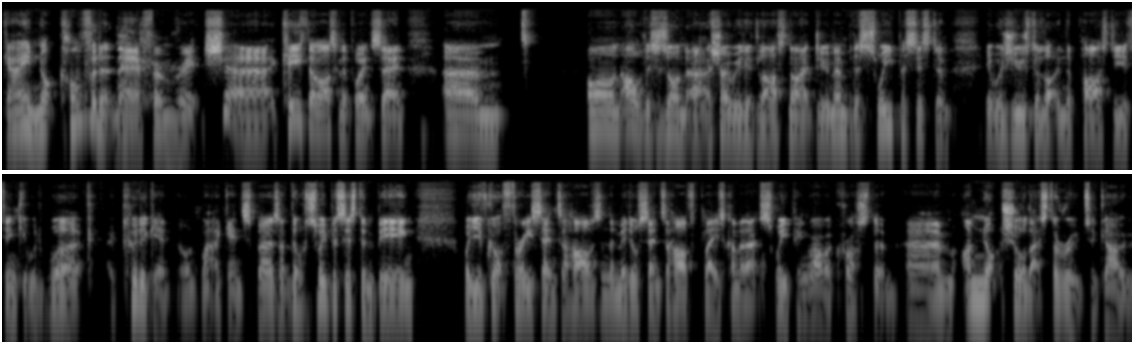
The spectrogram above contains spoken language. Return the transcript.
game. Not confident there from Rich. Uh, Keith, though, asking the point saying, um, on oh this is on uh, a show we did last night. Do you remember the sweeper system? It was used a lot in the past. Do you think it would work it could again on like against spurs? The sweeper system being where you've got three centre halves and the middle centre half plays kind of that sweeping role across them. Um, i'm not sure that's the route to go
